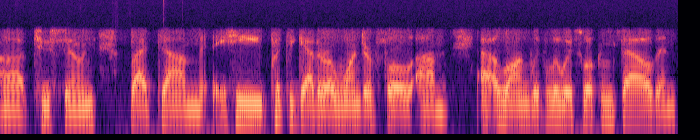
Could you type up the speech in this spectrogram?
uh, too soon. But um, he put together a wonderful, um, uh, along with Louis Wilkenfeld, and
